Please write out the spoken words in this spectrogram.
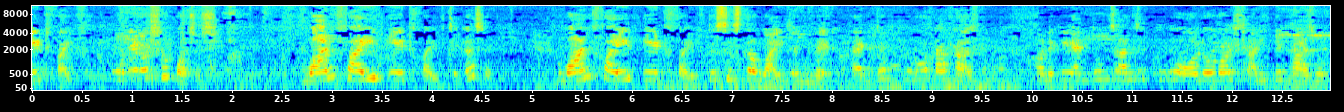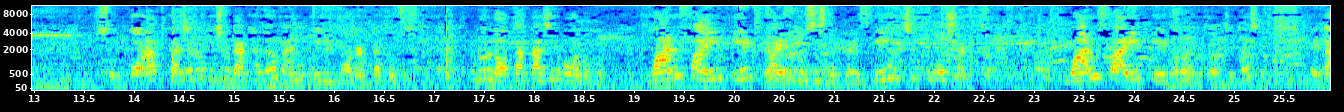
এইট ফাইভ পনেরোশো পঁচাশি। ওয়ান ফাইভ এইট ফাইভ ঠিক আছে? One five eight five this is the white and red একদম পুরোটা কাজ অনেকে একদম চান যে পুরো অল ওভার শাড়িতে কাজ হোক। সো করাত কাজেরও কিছু দেখালাম অ্যান্ড এই বর্ডারটা তো পুরো লতা কাজই all over one five eight five this is the price এই হচ্ছে পুরো শাড়িটা ওয়ান ফাইভ এইট ফাইভ ঠিক আছে? এটা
